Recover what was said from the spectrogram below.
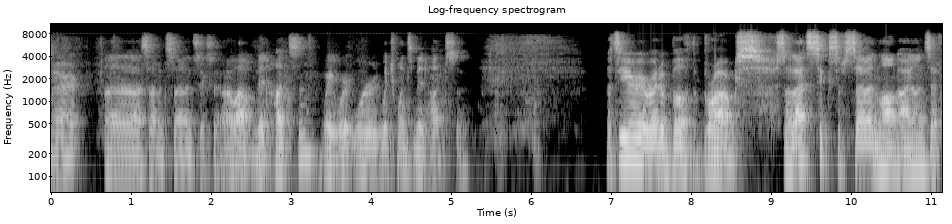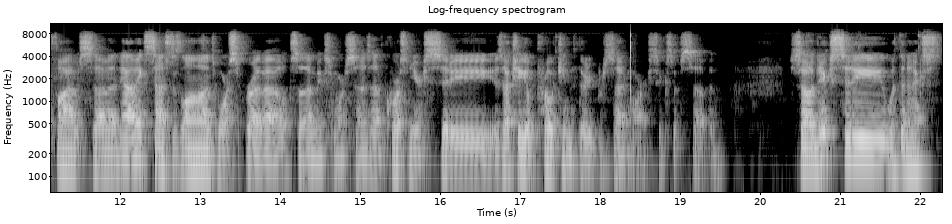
All right. Uh, seven seven six. Oh wow, Mid Hudson. Wait, where where? Which one's Mid Hudson? That's the area right above the Bronx. So that's six of seven. Long Island's at five of seven. Yeah, that makes sense because Long Island's more spread out, so that makes more sense. And of course, New York City is actually approaching the thirty percent mark, six of seven. So New York City within the next,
